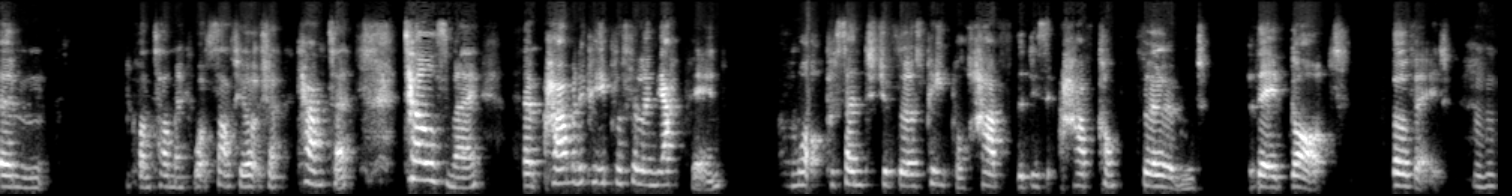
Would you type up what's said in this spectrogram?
Um, go on, tell me what South Yorkshire county tells me um, how many people are filling the app in, and what percentage of those people have the dis- have confirmed they've got COVID. Mhm.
